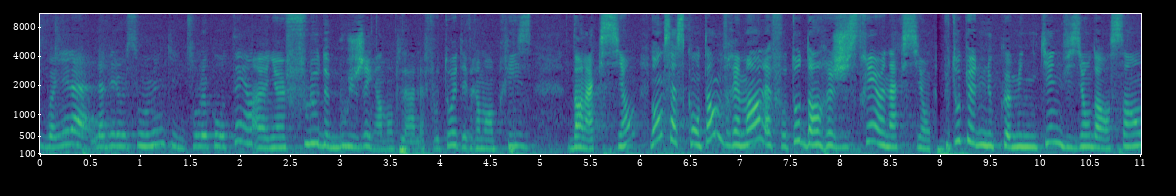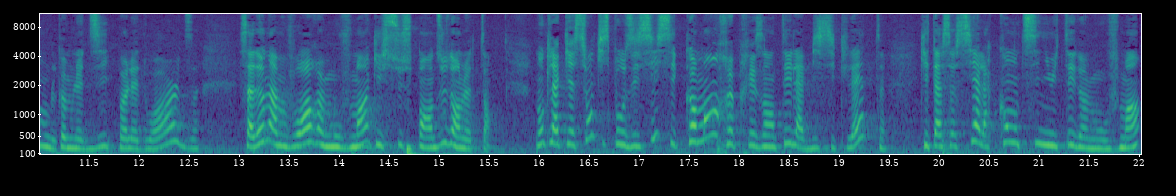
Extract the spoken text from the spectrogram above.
Vous voyez la, la qui est sur le côté. Hein. il y a un flou de bouger. Hein. donc la, la photo était vraiment prise dans l'action. Donc, ça se contente vraiment, la photo, d'enregistrer une action. Plutôt que de nous communiquer une vision d'ensemble, comme le dit Paul Edwards, ça donne à voir un mouvement qui est suspendu dans le temps. Donc, la question qui se pose ici, c'est comment représenter la bicyclette qui est associée à la continuité d'un mouvement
